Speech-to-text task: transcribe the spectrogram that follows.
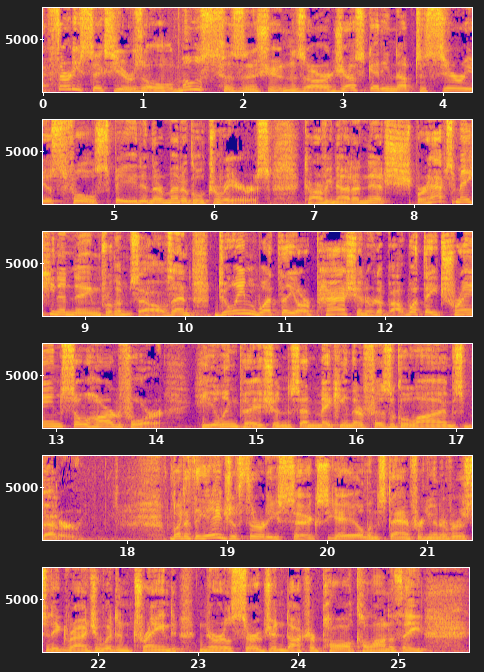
At 36 years old, most physicians are just getting up to serious full speed in their medical careers, carving out a niche, perhaps making a name for themselves, and doing what they are passionate about, what they train so hard for, healing patients and making their physical lives better. But at the age of 36, Yale and Stanford University graduate and trained neurosurgeon Dr. Paul Kalanithi,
